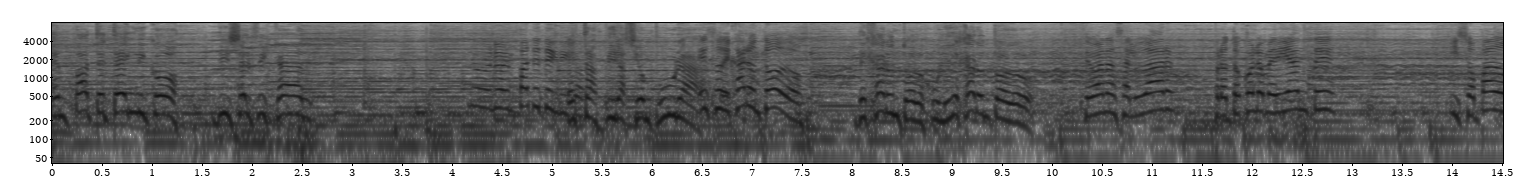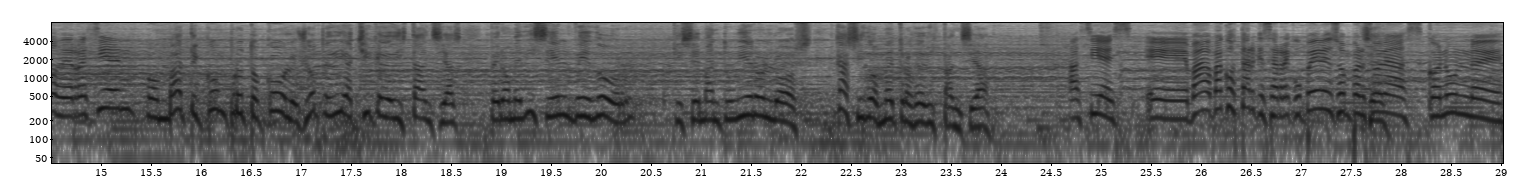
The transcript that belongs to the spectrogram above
empate técnico, dice el fiscal. No, no, empate técnico. Es transpiración pura. Eso dejaron todo. Dejaron todo, Juli, dejaron todo. Se van a saludar, protocolo mediante, hisopados de recién. Combate con protocolo. Yo pedí a chique de distancias, pero me dice el vedor que se mantuvieron los casi dos metros de distancia. Así es. Eh, va, va a costar que se recuperen. Son personas con un, eh,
